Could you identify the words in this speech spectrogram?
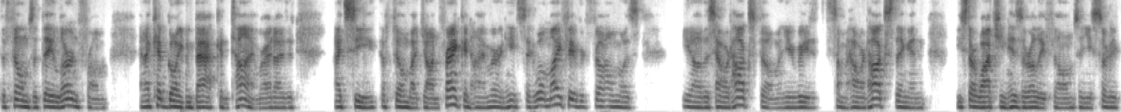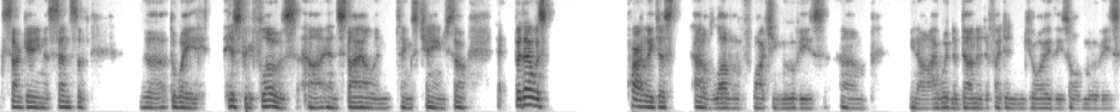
the films that they learned from, and I kept going back in time. Right, I I'd see a film by John Frankenheimer, and he'd say, "Well, my favorite film was." you know this Howard Hawks film, and you read some Howard Hawks thing, and you start watching his early films, and you sort of start getting a sense of the the way history flows uh, and style and things change. So, but that was partly just out of love of watching movies. Um, you know, I wouldn't have done it if I didn't enjoy these old movies.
